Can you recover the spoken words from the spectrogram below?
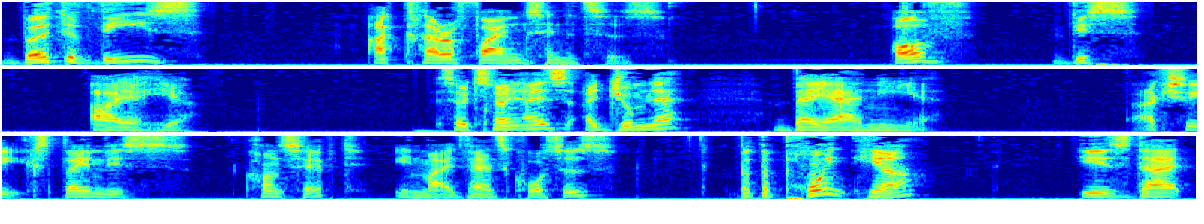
both of these are clarifying sentences of this ayah here. So it's known as a jumla bayaniya. I actually explain this concept in my advanced courses. But the point here is that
